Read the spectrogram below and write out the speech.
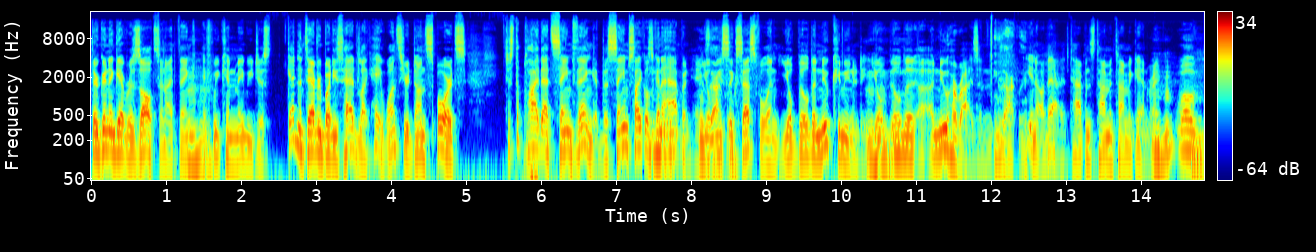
they're going to get results. And I think mm-hmm. if we can maybe just get into everybody's head, like, hey, once you're done sports, just apply that same thing. The same cycle is going to mm-hmm. happen, and you'll be successful, and you'll build a new community. You'll mm-hmm. build a, a new horizon. Exactly. You know that it happens time and time again, right? Mm-hmm. Well,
